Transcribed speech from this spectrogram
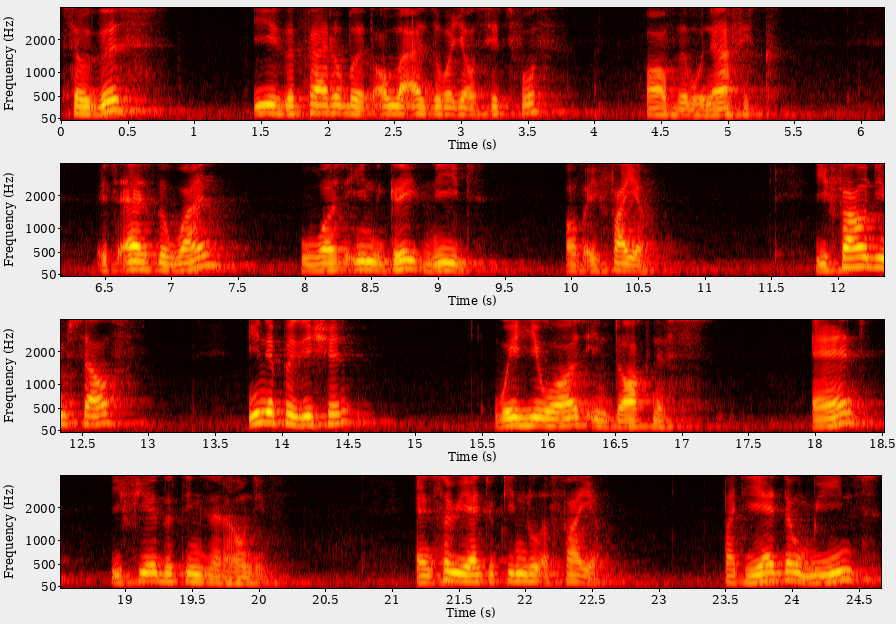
So this is the parable that Allah Azza wa Jal sets forth of the munafiq. It's as the one who was in great need of a fire. He found himself in a position where he was in darkness and he feared the things around him. And so he had to kindle a fire. But he had no means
